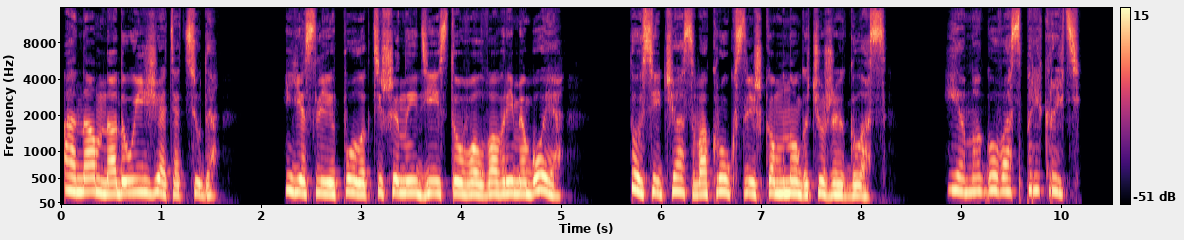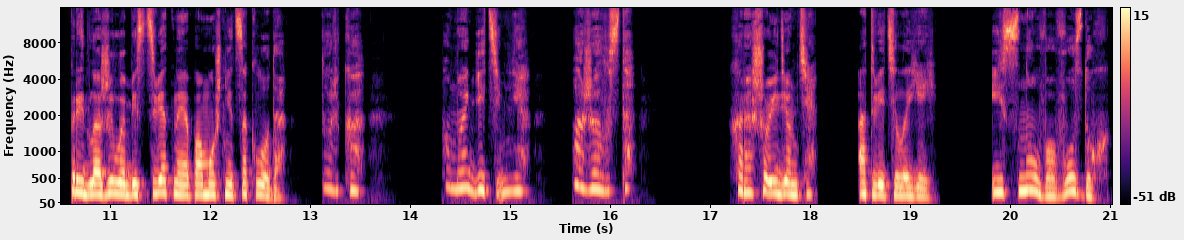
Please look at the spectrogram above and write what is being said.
«А нам надо уезжать отсюда. Если полог тишины действовал во время боя, то сейчас вокруг слишком много чужих глаз». «Я могу вас прикрыть», — предложила бесцветная помощница Клода. «Только помогите мне, пожалуйста». «Хорошо, идемте», — ответила ей. И снова воздух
